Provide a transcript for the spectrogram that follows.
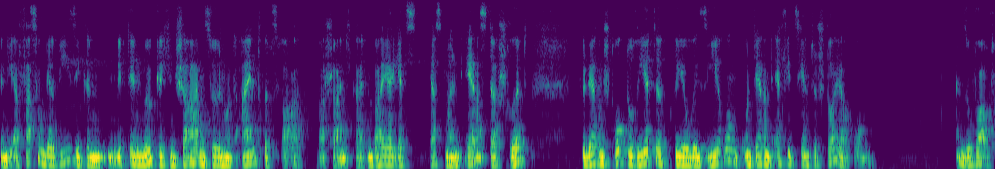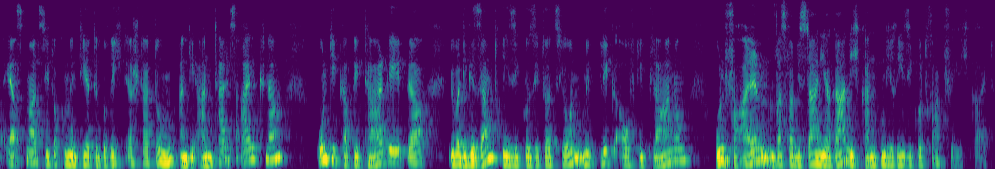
Denn die Erfassung der Risiken mit den möglichen Schadenshöhen und Eintrittswahrscheinlichkeiten war ja jetzt erstmal ein erster Schritt für deren strukturierte Priorisierung und deren effiziente Steuerung. So war auch erstmals die dokumentierte Berichterstattung an die Anteilseigner und die Kapitalgeber über die Gesamtrisikosituation mit Blick auf die Planung und vor allem, was wir bis dahin ja gar nicht kannten, die Risikotragfähigkeit.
